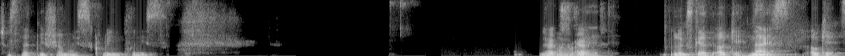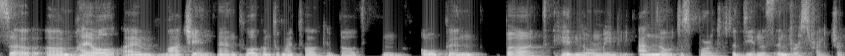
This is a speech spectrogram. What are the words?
just let me share my screen, please. Looks all good. right. Looks good. Okay, nice. Okay, so um, hi all. I'm Marcin, and welcome to my talk about an open but hidden or maybe unnoticed part of the DNS infrastructure.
